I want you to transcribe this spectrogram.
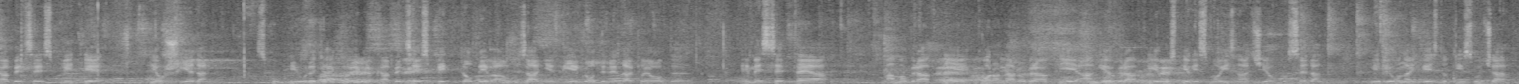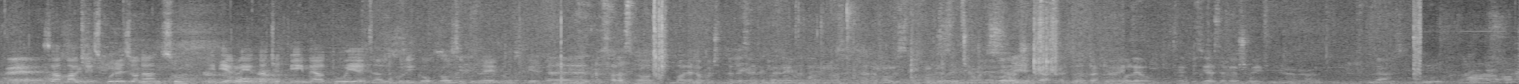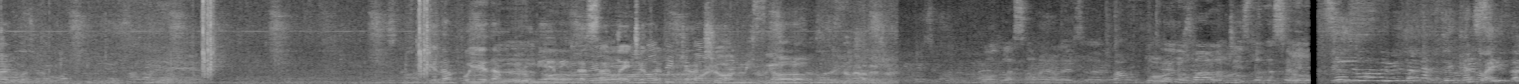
KBC Split je još jedan skupi uređaj kojega KBC Split dobiva u zadnje dvije godine, dakle od MSCT-a, mamografije, koronarografije, angiografije, uspjeli smo iznaći oko 7 milijuna i 200 tisuća za magnetsku rezonancu i vjerujem da će time, a tu je koliko u prosjeku dnevno uspjeti. E, do sada smo obavljali oko 40 magneta. Jedan po jedan promijeni da se neće Mogla sam, ali za... čisto da se... Cijelo vrijeme se krla iza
